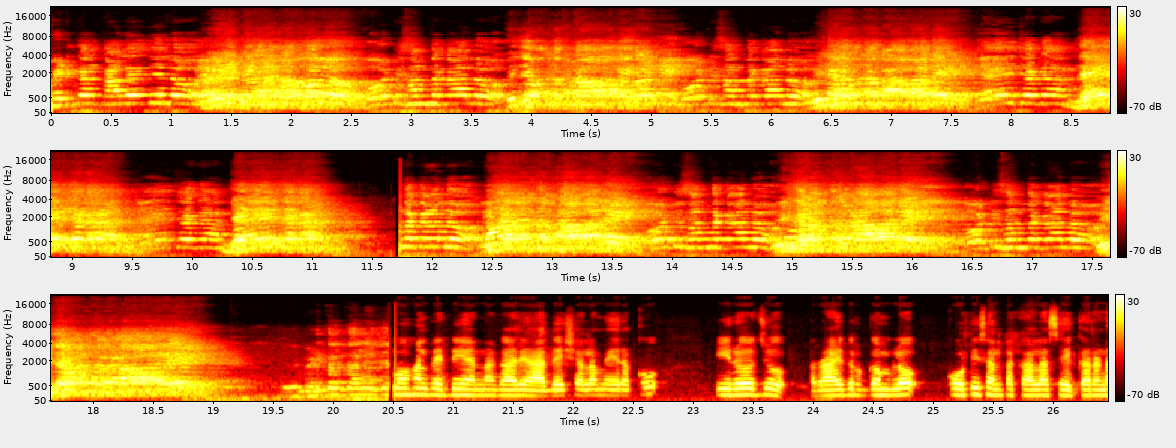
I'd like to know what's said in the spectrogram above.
మెడికల్ కాలేజీలు. కోటి సంతకాలు. కోటి సంతకాలు. జై జగన్. జై జగన్. జై జగన్. జై జగన్. సంతకాలు. కోటి సంతకాలు. కోటి సంతకాలు. మెడికల్ కాలేజ్. మోహన్ రెడ్డి అన్న గారి ఆదేశాల మేరకు ఈరోజు రాయదుర్గంలో కోటి సంతకాల సేకరణ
